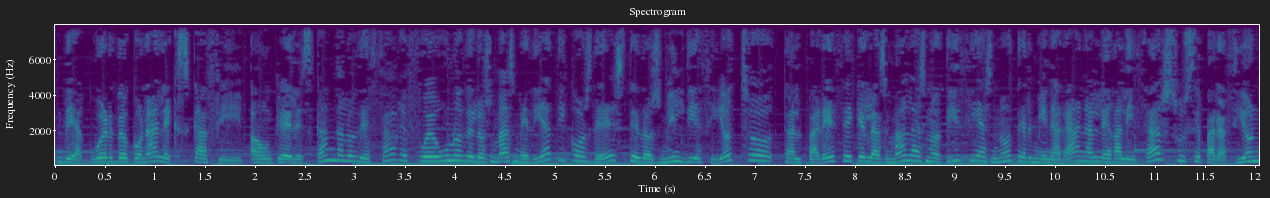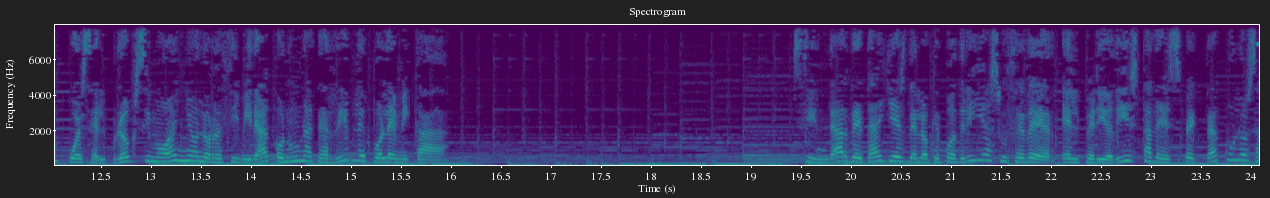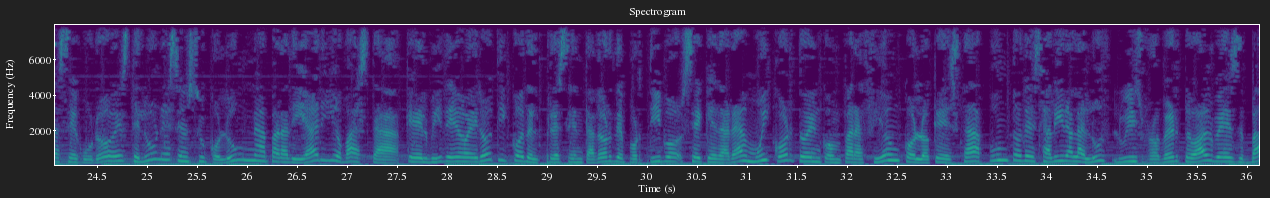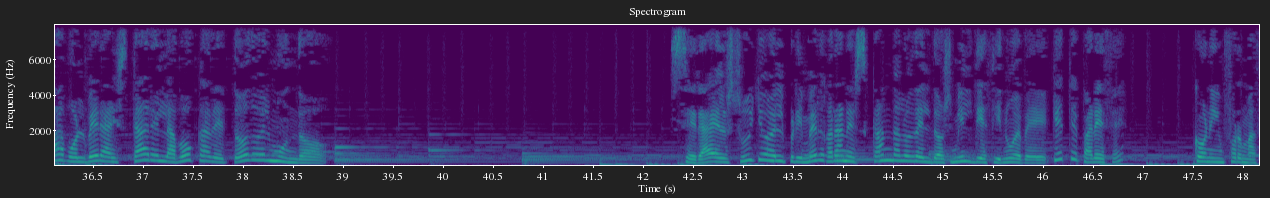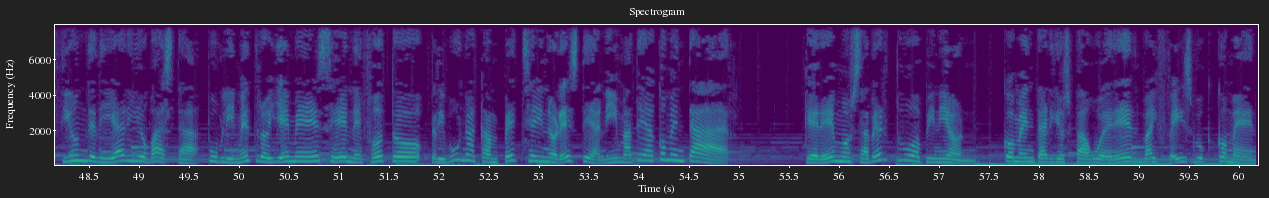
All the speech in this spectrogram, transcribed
De acuerdo con Alex Caffey, aunque el escándalo de Zage fue uno de los más mediáticos de este 2018, tal parece que las malas noticias no terminarán al legalizar su separación, pues el próximo año lo recibirá con una terrible polémica. Sin dar detalles de lo que podría suceder, el periodista de espectáculos aseguró este lunes en su columna para Diario Basta, que el video erótico del presentador deportivo se quedará muy corto en comparación con lo que está a punto de salir a la luz. Luis Roberto Alves va a volver a estar en la boca de todo el mundo. ¿Será el suyo el primer gran escándalo del 2019? ¿Qué te parece? Con información de Diario Basta, Publimetro y MSN Foto, Tribuna Campeche y Noreste anímate a comentar. Queremos saber tu opinión. Comentarios Powered by Facebook Comment.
